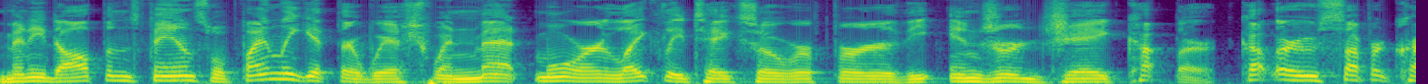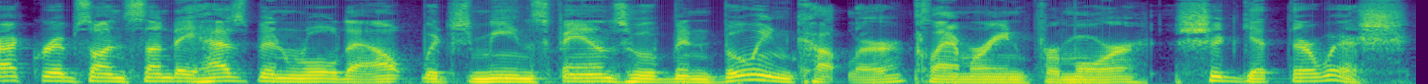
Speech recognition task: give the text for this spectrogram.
Many Dolphins fans will finally get their wish when Matt Moore likely takes over for the injured Jay Cutler. Cutler, who suffered cracked ribs on Sunday, has been ruled out, which means fans who have been booing Cutler, clamoring for more, should get their wish.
